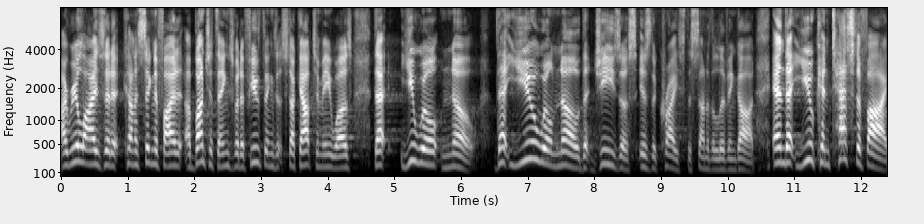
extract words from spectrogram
I realized that it kind of signified a bunch of things, but a few things that stuck out to me was that you will know that you will know that Jesus is the Christ, the Son of the living God, and that you can testify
